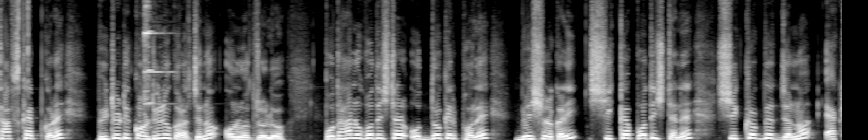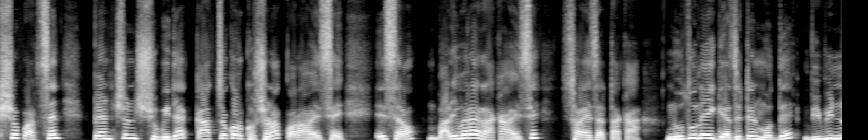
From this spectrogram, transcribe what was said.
সাবস্ক্রাইব করে ভিডিওটি কন্টিনিউ করার জন্য অনুরোধ রইল। প্রধান উপদেষ্টার উদ্যোগের ফলে বেসরকারি শিক্ষা প্রতিষ্ঠানের শিক্ষকদের জন্য একশো পার্সেন্ট পেনশন সুবিধা কার্যকর ঘোষণা করা হয়েছে। এছাড়াও বাড়ি ভাড়া রাখা হয়েছে ছয় হাজার টাকা। নতুন এই গ্যাজেটের মধ্যে বিভিন্ন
